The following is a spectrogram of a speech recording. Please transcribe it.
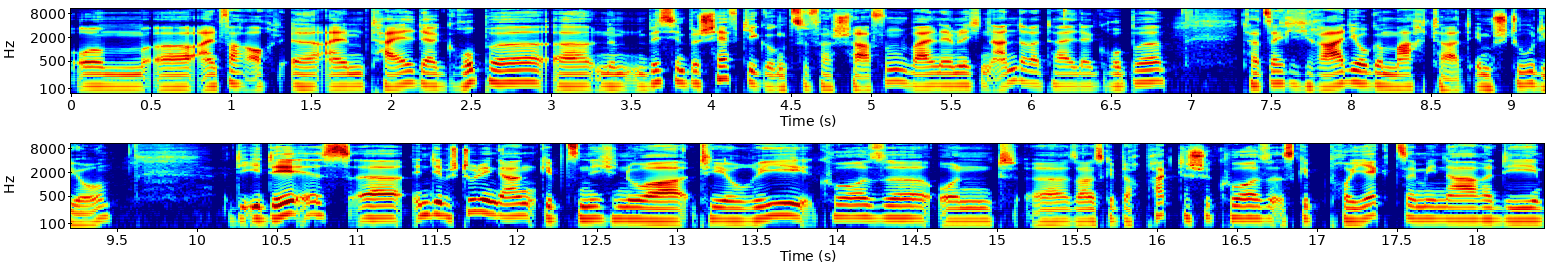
um äh, einfach auch äh, einem Teil der Gruppe äh, ein bisschen Beschäftigung zu verschaffen, weil nämlich ein anderer Teil der Gruppe tatsächlich Radio gemacht hat im Studio. Die Idee ist, in dem Studiengang gibt es nicht nur Theoriekurse und, sondern es gibt auch praktische Kurse, es gibt Projektseminare, die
